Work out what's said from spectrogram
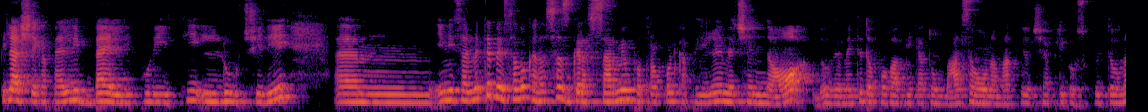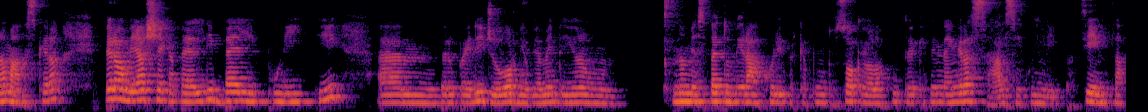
vi lascia i capelli belli, puliti, lucidi, um, inizialmente pensavo che andasse a sgrassarmi un po' troppo il capello, invece no, ovviamente dopo va applicato un balsamo, una io ci applico subito una maschera, però mi lascia i capelli belli, puliti, um, per un paio di giorni, ovviamente io non non mi aspetto miracoli perché appunto so che ho la cute che tende a ingrassarsi, quindi pazienza,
